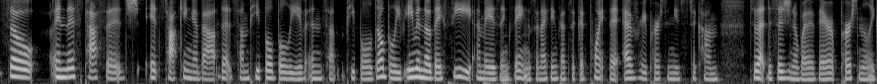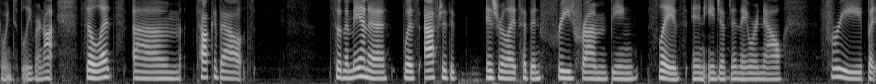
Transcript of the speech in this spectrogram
So, in this passage, it's talking about that some people believe and some people don't believe, even though they see amazing things. And I think that's a good point that every person needs to come to that decision of whether they're personally going to believe or not. So, let's um, talk about. So, the manna was after the Israelites had been freed from being slaves in Egypt, and they were now free, but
